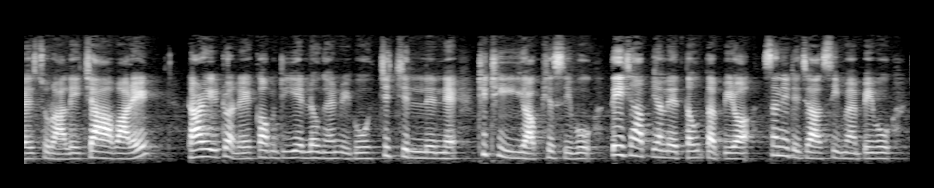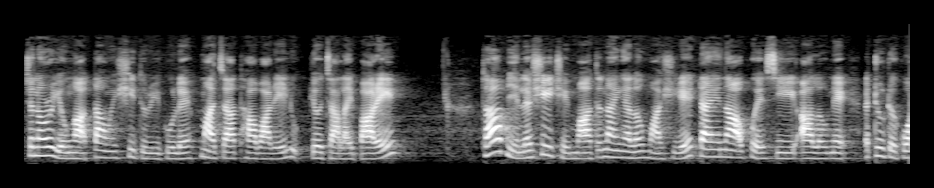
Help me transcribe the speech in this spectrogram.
တဲ့ဆိုတာလေးကြားရပါတယ်။ ဒါတွေအတွက်လည်းကော်မတီရဲ့လုပ်ငန်းတွေကိုကြစ်ကြစ်လက်နဲ့ထိထိရောက်ဖြစ်စေဖို့တေချာပြန်လဲသုံးသပ်ပြီးတော့စနစ်တကျစီမံပေးဖို့ကျွန်တော်တို့ရုံကတာဝန်ရှိသူတွေကိုလည်းမှာကြားထားပါတယ်လို့ပြောကြားလိုက်ပါတယ်။ဒါအပြင်လက်ရှိအချိန်မှာတနိုင်ငံလုံးမှာရှိတဲ့တိုင်းရင်းသားအဖွဲ့အစည်းအားလုံးနဲ့အတူတကွ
